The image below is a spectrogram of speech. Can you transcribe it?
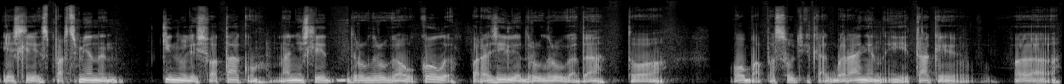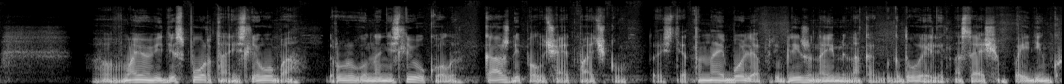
если спортсмены кинулись в атаку, нанесли друг друга уколы, поразили друг друга, да, то оба, по сути, как бы ранены. И так и в, в моем виде спорта, если оба друг другу нанесли уколы, каждый получает пачку. То есть это наиболее приближено именно как бы к дуэли, к настоящему поединку.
